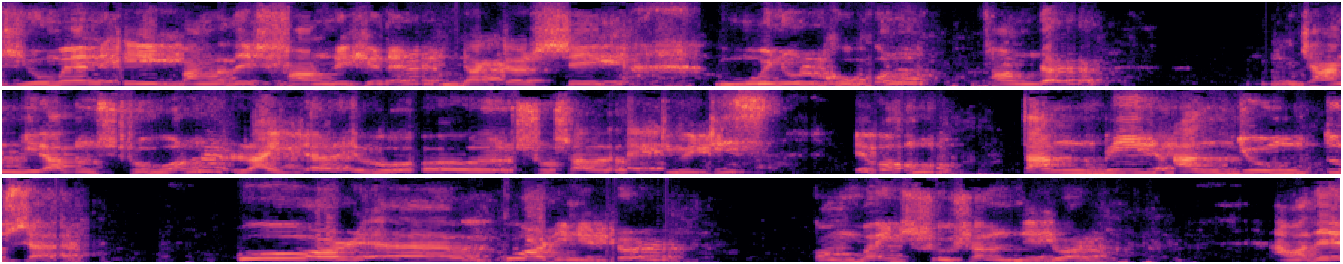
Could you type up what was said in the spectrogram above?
হিউম্যান এইড বাংলাদেশ ফাউন্ডেশনের ডাক্তার শেখ মইনুল খোকন ফাউন্ডার জাহাঙ্গীর আলম শোভন রাইটার এবং সোশ্যাল অ্যাক্টিভিটিস এবং Tanvir Anjum Tushar coordinator combined social network আমাদের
